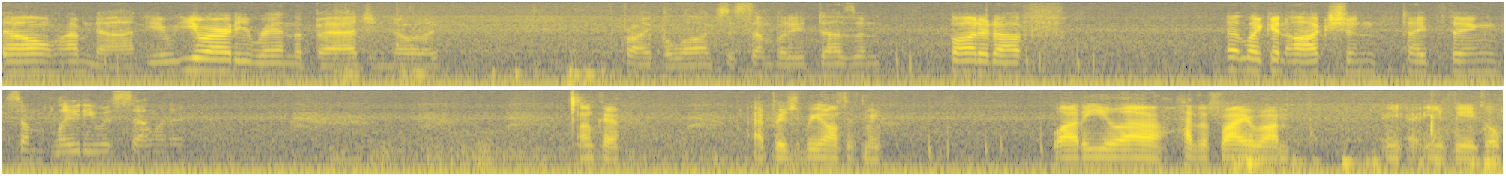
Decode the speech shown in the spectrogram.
No, I'm not. You you already ran the badge and know it like, probably belongs to somebody who doesn't. Bought it off at like an auction type thing. Some lady was selling it. Okay. I appreciate being honest with me. Why do you uh have a firearm in, in your vehicle?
